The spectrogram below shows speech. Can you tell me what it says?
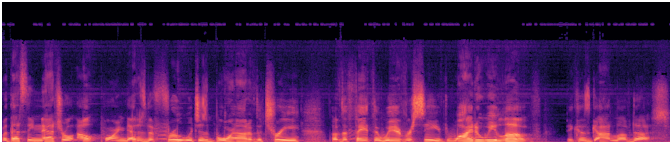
But that's the natural outpouring. That is the fruit which is born out of the tree of the faith that we have received. Why do we love? Because God loved us.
